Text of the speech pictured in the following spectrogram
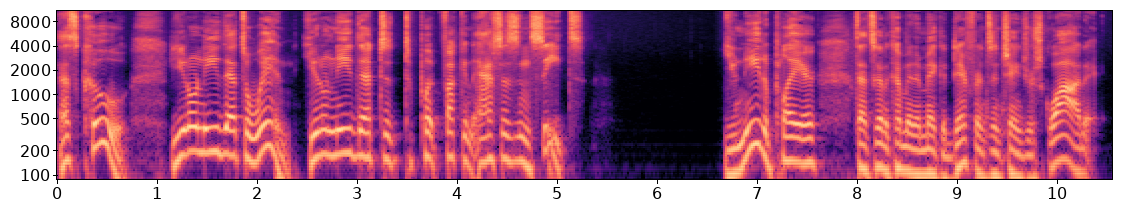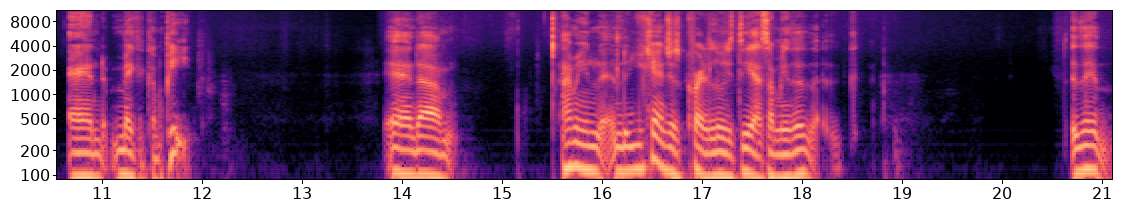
That's cool. You don't need that to win. You don't need that to, to put fucking asses in seats. You need a player that's going to come in and make a difference and change your squad and make it compete. And um, I mean, you can't just credit Luis Diaz. I mean, the, the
